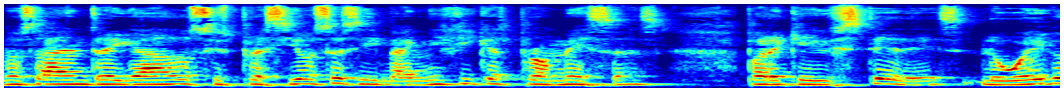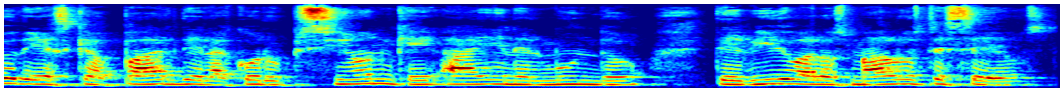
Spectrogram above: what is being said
nos ha entregado sus preciosas y magníficas promesas para que ustedes, luego de escapar de la corrupción que hay en el mundo debido a los malos deseos,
